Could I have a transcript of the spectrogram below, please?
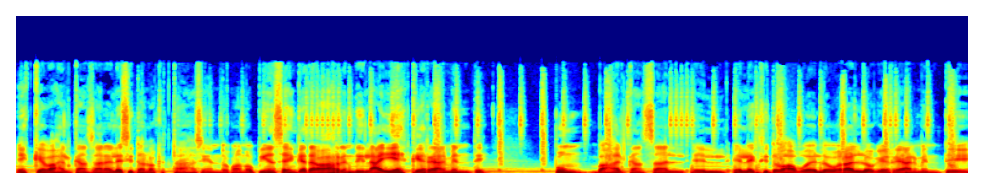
es que vas a alcanzar el éxito en lo que estás haciendo. Cuando pienses en que te vas a rendir, ahí es que realmente, ¡pum!, vas a alcanzar el, el éxito, vas a poder lograr lo que realmente,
